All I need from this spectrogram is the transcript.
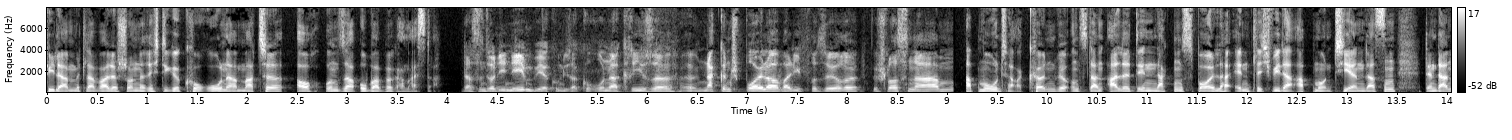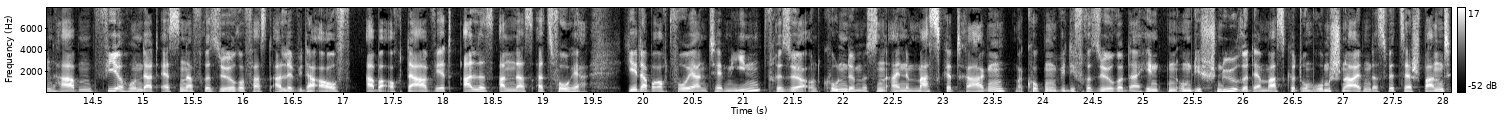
Viele haben mittlerweile schon eine richtige Corona-Matte, auch unser Oberbürgermeister. Das sind so die Nebenwirkungen dieser Corona-Krise. Äh, Nackenspoiler, weil die Friseure geschlossen haben. Ab Montag können wir uns dann alle den Nackenspoiler endlich wieder abmontieren lassen, denn dann haben 400 Essener Friseure fast alle wieder auf, aber auch da wird alles anders als vorher. Jeder braucht vorher einen Termin. Friseur und Kunde müssen eine Maske tragen. Mal gucken, wie die Friseure da hinten um die Schnüre der Maske drumherum schneiden. Das wird sehr spannend.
